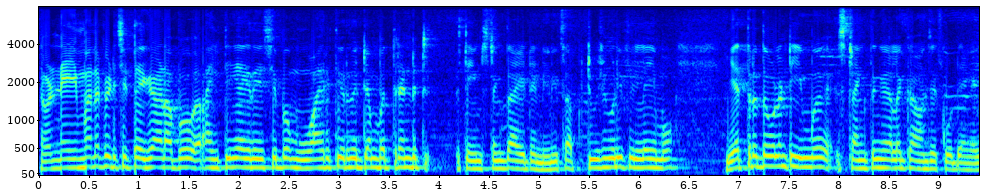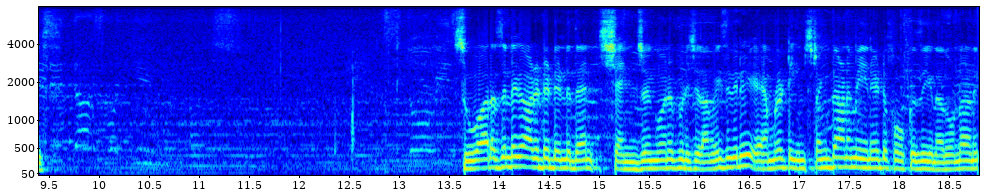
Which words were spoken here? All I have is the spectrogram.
നമ്മുടെ നെയ്മറിനെ പിടിച്ചിട്ടേക്കാണ് അപ്പോൾ റൈറ്റിംഗ് ഏകദേശം ഇപ്പോൾ മൂവായിരത്തി ഇരുന്നൂറ്റി അമ്പത്തിരണ്ട് ടീം സ്ട്രെങ്ത് ആയിട്ടുണ്ട്. ഇനി സബ്റ്റ്യൂഷൻ കൂടി ഫില്ല് ചെയ്യുമ്പോൾ എത്രത്തോളം ടീം സ്ട്രെങ്ത്തും ഔട്ട് ചെയ്യാം ഗൈസ് സുവാറസിന്റെ കാർഡ് ഇട്ടിട്ടുണ്ട്. ദെൻ ഷെൻജങ്കോനെ പിടിച്ചിടാം മീൻസ് ഇതിൽ നമ്മുടെ ടീം സ്ട്രെങ്ത് ആണ് മെയിനായിട്ട് ഫോക്കസ് ചെയ്യുന്നത്. അതുകൊണ്ടാണ്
